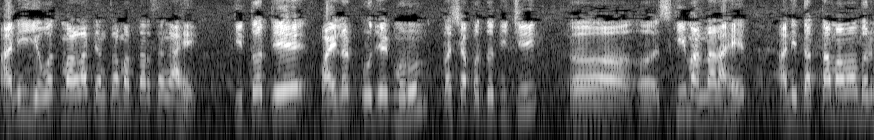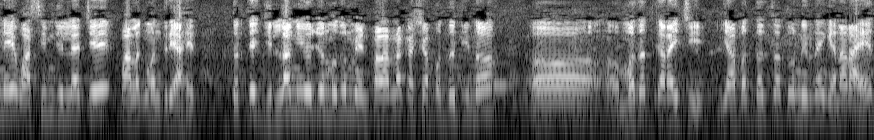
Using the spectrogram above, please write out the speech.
आणि यवतमाळला त्यांचा मतदारसंघ आहे. तिथं ते पायलट प्रोजेक्ट म्हणून तशा पद्धतीची स्कीम आणणार आहेत. आणि दत्तामामा भरणे वाशिम जिल्ह्याचे पालकमंत्री आहेत. तर ते जिल्हा नियोजन मधून मेंढपाळांना कशा पद्धतीनं मदत करायची याबद्दलचा तो निर्णय घेणार आहेत.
